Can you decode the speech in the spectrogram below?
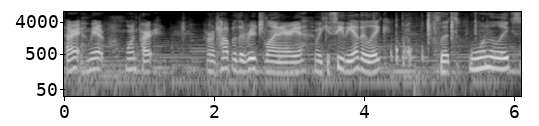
All right, we made it one part. We're on top of the ridge line area, and we can see the other lake. So that's one of the lakes,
